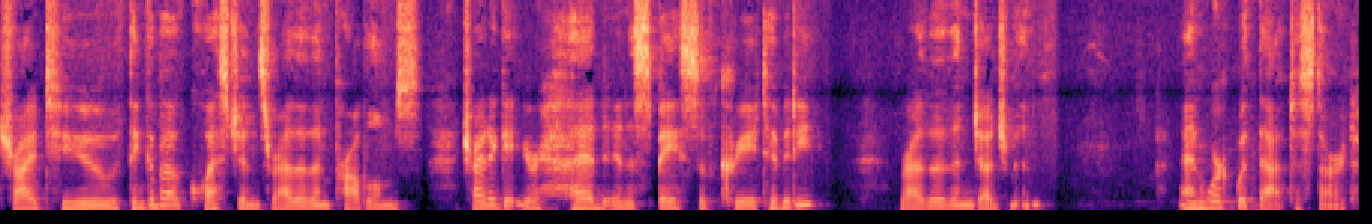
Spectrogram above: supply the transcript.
Try to think about questions rather than problems. Try to get your head in a space of creativity rather than judgment. And work with that to start.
